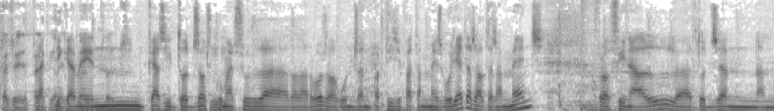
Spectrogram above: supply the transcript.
Quasi- pràcticament pràcticament quasi tots els comerços de, de l'Arbós. Alguns han participat amb més butlletes, altres amb menys, però al final eh, tots han, han,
